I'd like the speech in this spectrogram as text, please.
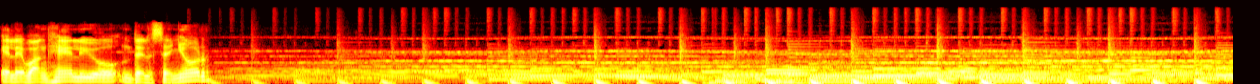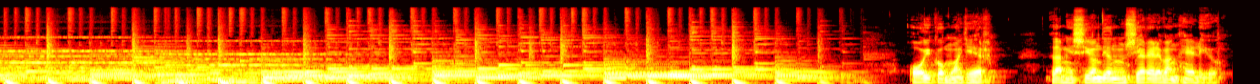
El Evangelio del Señor, Hoy como ayer, la misión de anunciar el Evangelio,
